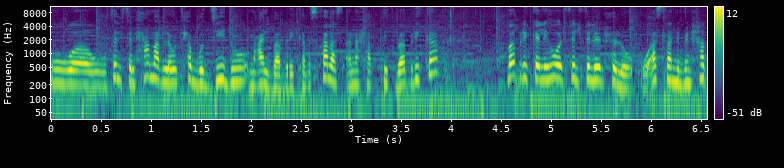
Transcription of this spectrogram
وفلفل حمر لو تحبوا تزيدوا مع البابريكا. بس خلاص أنا حطيت بابريكا. بابريكا اللي هو الفلفل الحلو. واصلا بنحط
